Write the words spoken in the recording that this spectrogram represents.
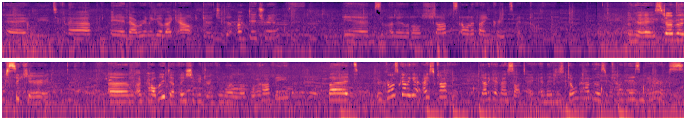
Okay, we took a nap and now we're gonna go back out and go to the Arc de Triomphe and some other little shops. I wanna find crepes and coffee. Okay, Starbucks secured. Um, I probably definitely should be drinking more local coffee, but your girl's gotta get iced coffee. Gotta get nice latte, and they just don't have those at cafes in Paris.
